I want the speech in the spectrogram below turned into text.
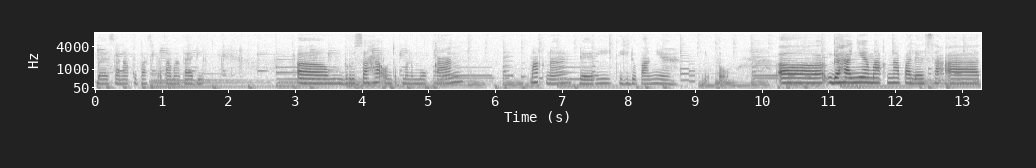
bahasan aku pas pertama tadi. Um, berusaha untuk menemukan makna dari kehidupannya gitu. Uh, nggak hanya makna pada saat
